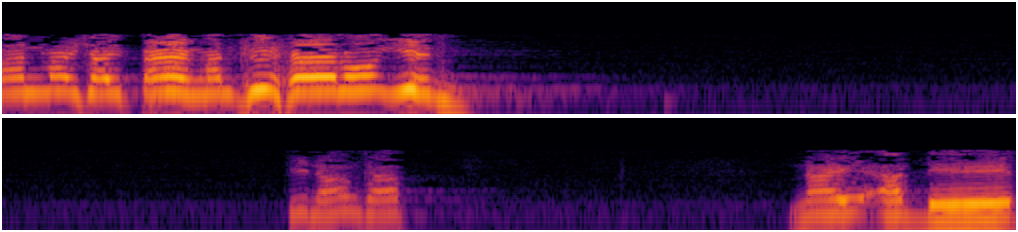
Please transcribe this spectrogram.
มันไม่ใช่แป้ง มันคือเฮโรอีน พี่น้องครับ ในอดีต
